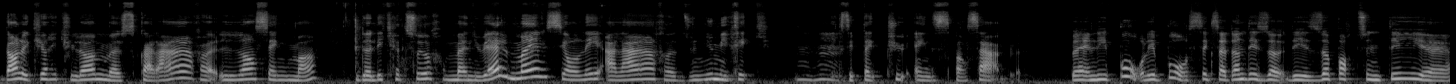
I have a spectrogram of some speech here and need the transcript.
dans le curriculum scolaire euh, l'enseignement? De l'écriture manuelle, même si on est à l'ère euh, du numérique et que c'est peut-être plus indispensable. Ben, les pour, les pour, c'est que ça donne des, o- des opportunités euh,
